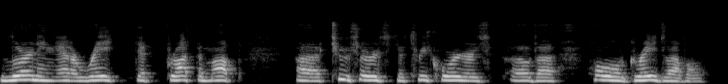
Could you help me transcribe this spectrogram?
learning at a rate that brought them up two thirds to three quarters of a whole grade level.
